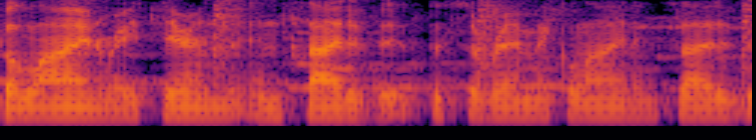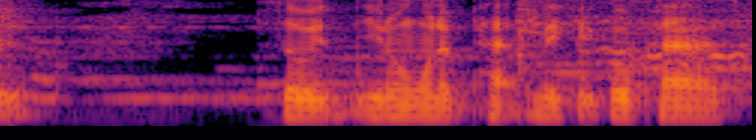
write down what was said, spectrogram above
the line right there in the inside of it the ceramic line inside of it so it, you don't want to make it go past.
